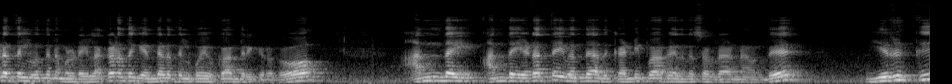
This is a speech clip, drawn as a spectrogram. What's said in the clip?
இடத்தில் வந்து நம்மளுடைய லக்கணத்துக்கு எந்த இடத்தில் போய் உட்கார்ந்திருக்கிறதோ அந்த அந்த இடத்தை வந்து அது கண்டிப்பாக என்ன சொல்கிறான்னா வந்து இருக்கு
